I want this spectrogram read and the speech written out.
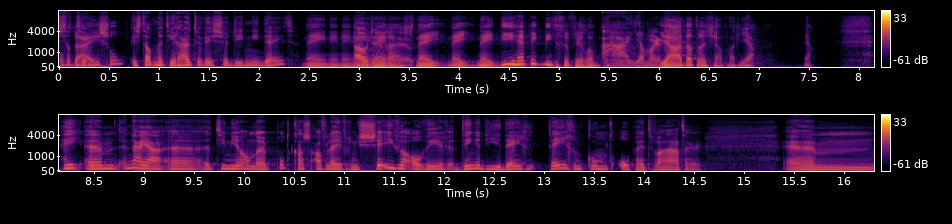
Is, op dat de IJssel. is dat met die ruitenwisser die niet deed? Nee, nee, nee, nee Oh, helaas. Nee, nee, nee, die heb ik niet gefilmd. Ah, jammer. Ja, dat was jammer. Ja. Ja. Hey, ehm, nou ja, eh Timian, eh, podcast aflevering 7 alweer. Dingen die je tegenkomt op het water. Ehm,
